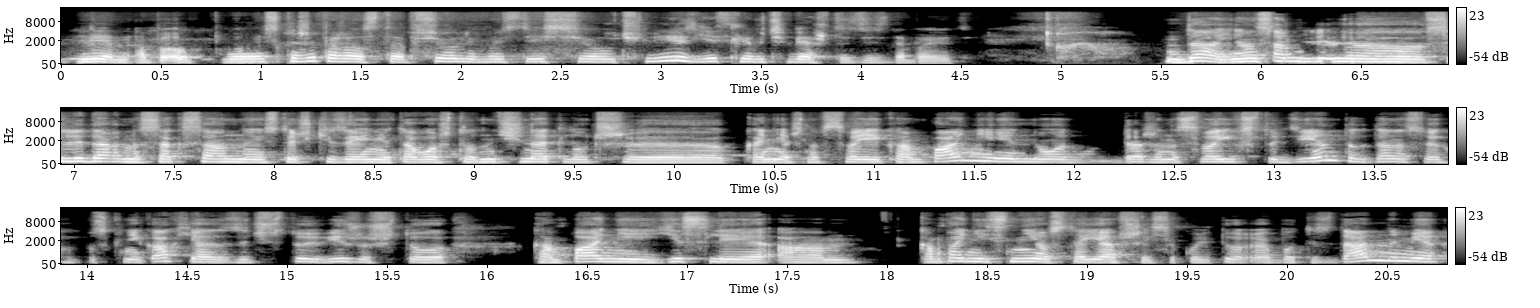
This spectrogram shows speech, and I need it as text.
Лен, а скажи, пожалуйста, все ли мы здесь учли? Есть ли у тебя что здесь добавить? Да, я на самом деле солидарна с Оксаной с точки зрения того, что начинать лучше, конечно, в своей компании, но даже на своих студентах, да, на своих выпускниках я зачастую вижу, что компании, если компании с неустоявшейся культурой работы с данными,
